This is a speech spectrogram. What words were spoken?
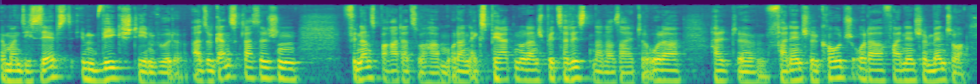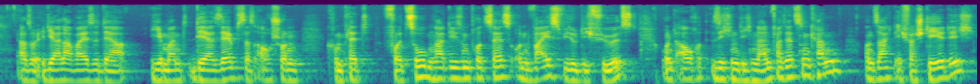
wenn man sich selbst im Weg stehen würde. Also ganz klassischen Finanzberater zu haben oder einen Experten oder einen Spezialisten an der Seite oder halt äh, Financial Coach oder Financial Mentor. Also idealerweise der jemand, der selbst das auch schon komplett vollzogen hat, diesen Prozess und weiß, wie du dich fühlst und auch sich in dich hineinversetzen kann und sagt, ich verstehe dich,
